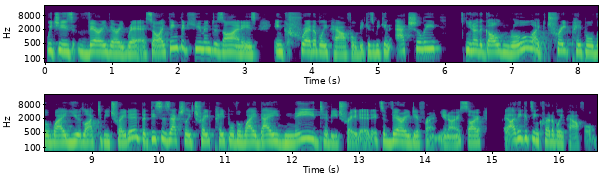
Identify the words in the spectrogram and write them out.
which is very, very rare. So I think that human design is incredibly powerful because we can actually you know, the golden rule, like treat people the way you'd like to be treated. But this is actually treat people the way they need to be treated. It's very different, you know. So I think it's incredibly powerful.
